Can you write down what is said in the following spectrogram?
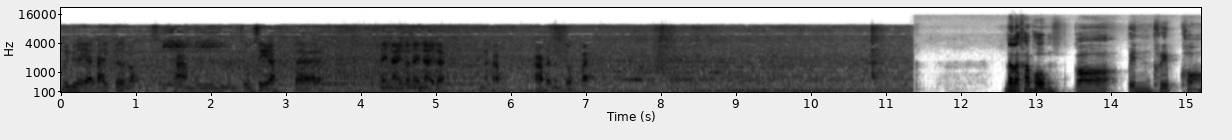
ไม่มีอะไรอยากได้เกิดหรอกสงครามมันมันสูญเสีย แต่ไหนๆก็ไหนๆแล้วนะครับเอาให้มันจบไปนั่นแหละครับผมก็เป็นคลิปของ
